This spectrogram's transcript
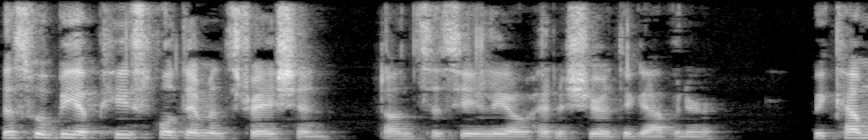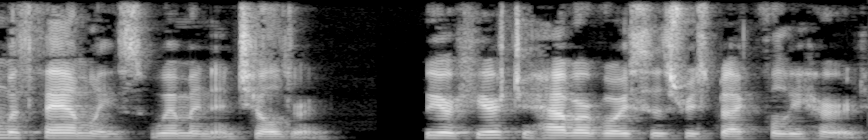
This will be a peaceful demonstration, Don Cecilio had assured the governor. We come with families, women, and children. We are here to have our voices respectfully heard.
